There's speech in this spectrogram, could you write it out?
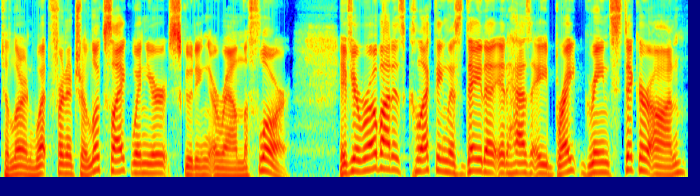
to learn what furniture looks like when you're scooting around the floor. If your robot is collecting this data, it has a bright green sticker on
